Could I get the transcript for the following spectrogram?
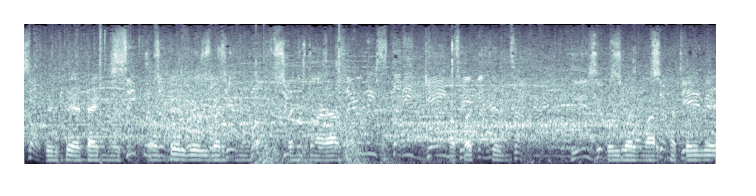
फिर से अटैक में और फिर गोलबर्ग ने मारा था से गोलबर्ग मार खाते हुए।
